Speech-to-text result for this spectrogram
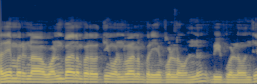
அதே மாதிரி நான் ஒன்பதாம் நம்பரை பற்றி ஒன்பதாம் நம்பர் ஏ போலில் ஒன்று பி போலில் வந்து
